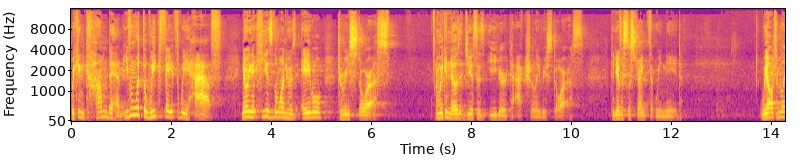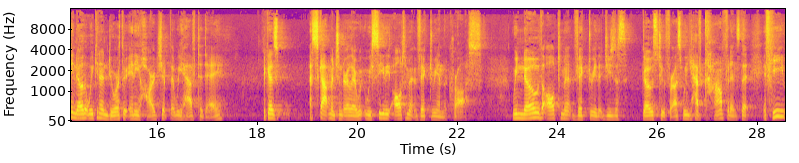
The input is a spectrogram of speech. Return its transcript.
We can come to Him, even with the weak faith we have, knowing that He is the one who is able to restore us. And we can know that Jesus is eager to actually restore us, to give us the strength that we need. We ultimately know that we can endure through any hardship that we have today because as Scott mentioned earlier, we, we see the ultimate victory in the cross. We know the ultimate victory that Jesus goes to for us. We have confidence that if he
